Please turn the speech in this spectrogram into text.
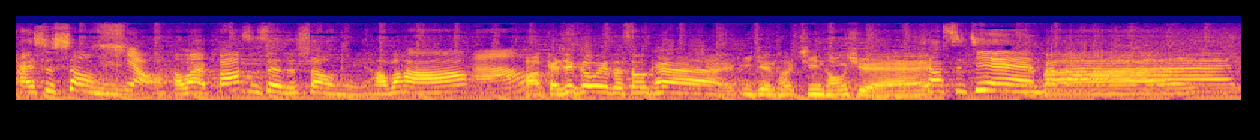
还是少女，笑，好不好？八十岁的少女，好不好？好，好，感谢各位的收看，遇见同新同学，下次见，拜拜。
